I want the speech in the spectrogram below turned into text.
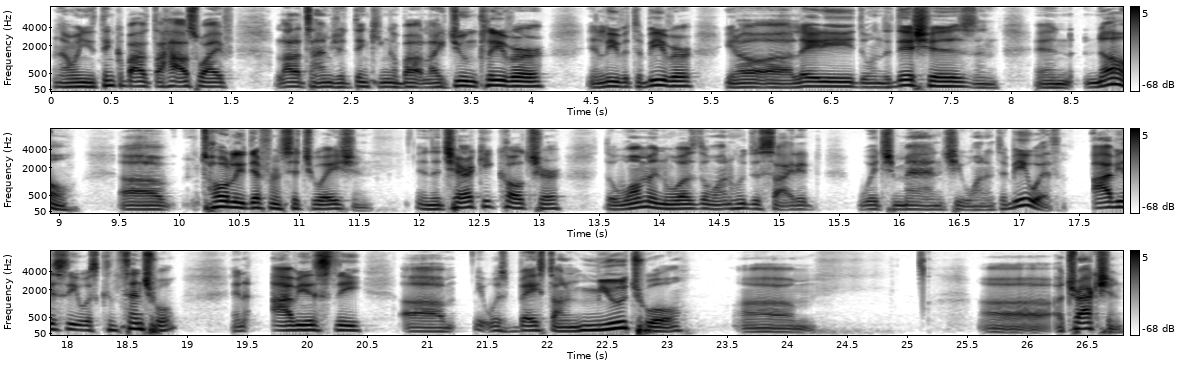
Now, when you think about the housewife, a lot of times you're thinking about like June Cleaver and Leave It to Beaver, you know, a lady doing the dishes, and and no, uh, totally different situation. In the Cherokee culture, the woman was the one who decided which man she wanted to be with. Obviously, it was consensual, and obviously, um, it was based on mutual um, uh, attraction.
